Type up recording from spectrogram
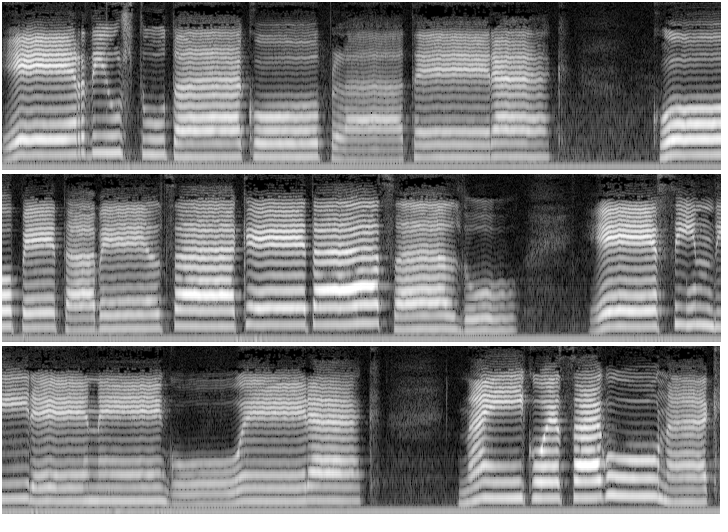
erdi ustutako platerak, Kopeta beltzak eta zaldu, ezin diren egoerak, nahiko ezagunak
